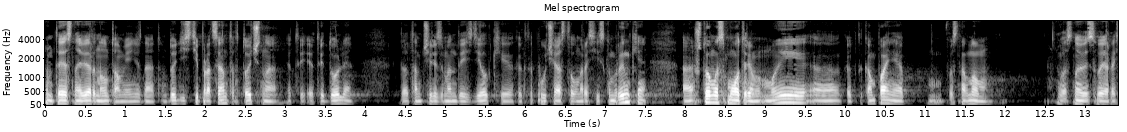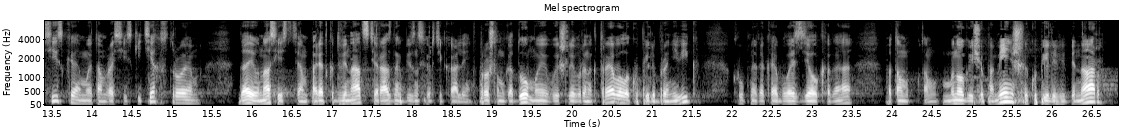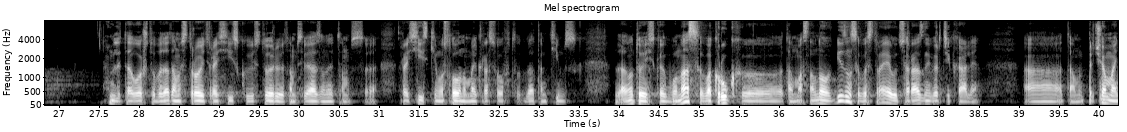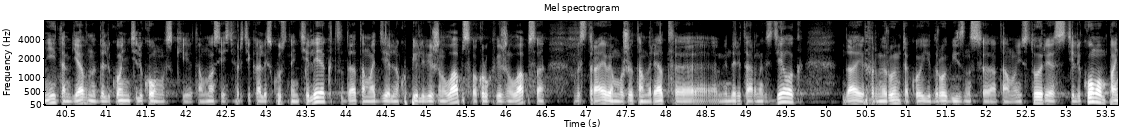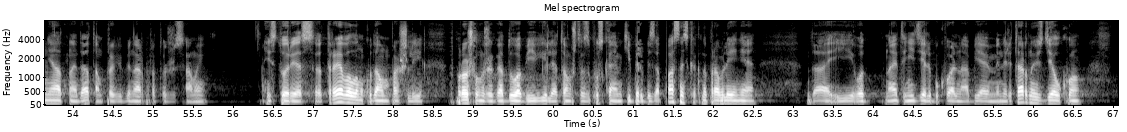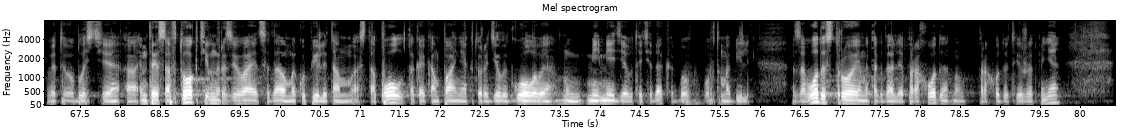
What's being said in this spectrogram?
МТС, наверное, ну там, я не знаю, там, до 10% точно этой, этой доли, да, там через МНД сделки как-то поучаствовал на российском рынке. А что мы смотрим? Мы, э, как-то компания в основном в основе своей российская, мы там российский тех строим, да, и у нас есть там порядка 12 разных бизнес-вертикалей. В прошлом году мы вышли в рынок тревела, купили броневик, крупная такая была сделка, да, потом там много еще поменьше, купили вебинар, для того, чтобы да, там, строить российскую историю, там, связанную там, с российским, условно, Microsoft, да, там, Teams. Да, ну, то есть как бы у нас вокруг э, там, основного бизнеса выстраиваются разные вертикали. А, там, причем они там явно далеко не телекомовские. Там у нас есть вертикаль искусственный интеллект, да, там отдельно купили Vision Labs, вокруг Vision Labs выстраиваем уже там ряд э, миноритарных сделок, да, и формируем такое ядро бизнеса. Там история с телекомом понятная, да, там про вебинар, про тот же самый история с тревелом, куда мы пошли. В прошлом же году объявили о том, что запускаем кибербезопасность как направление. Да, и вот на этой неделе буквально объявим миноритарную сделку в этой области. А, МТС Авто активно развивается. Да, мы купили там Стопол, такая компания, которая делает головы, ну, медиа вот эти, да, как бы в автомобиле. Заводы строим и так далее, пароходы. Ну, пароходы это уже от меня.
